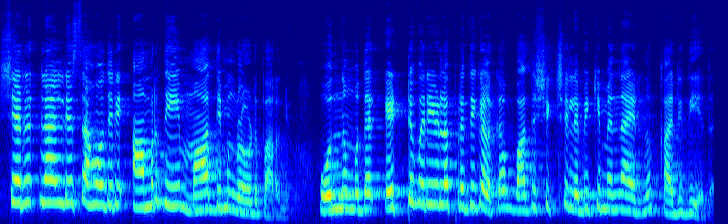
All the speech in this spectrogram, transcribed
ശരത് ലാലിന്റെ സഹോദരി അമൃതയും മാധ്യമങ്ങളോട് പറഞ്ഞു. ഒന്നു മുതൽ എട്ട് വരെയുള്ള പ്രതികൾക്ക് വധശിക്ഷ ലഭിക്കുമെന്നായിരുന്നു കരുതിയത്.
